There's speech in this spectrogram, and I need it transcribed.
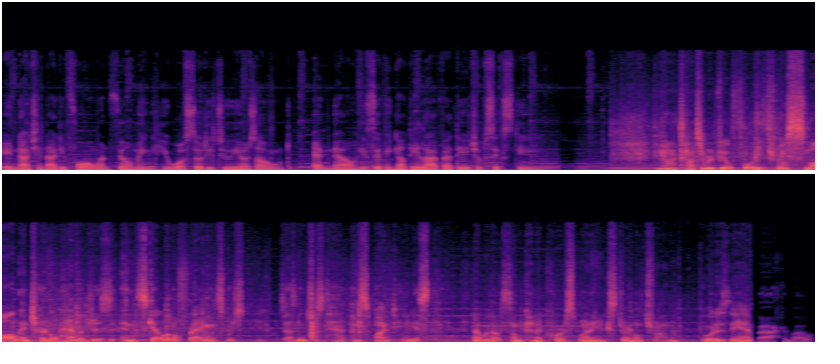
In 1994, when filming, he was 32 years old, and now he's living out the life at the age of 60. The autopsy revealed 43 small internal hemorrhages and skeletal fragments, which doesn't just happen spontaneously, not without some kind of corresponding external trauma. What is the answer? back about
